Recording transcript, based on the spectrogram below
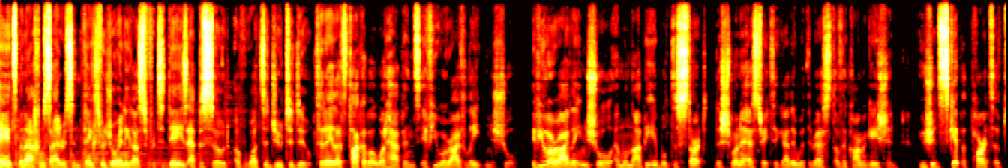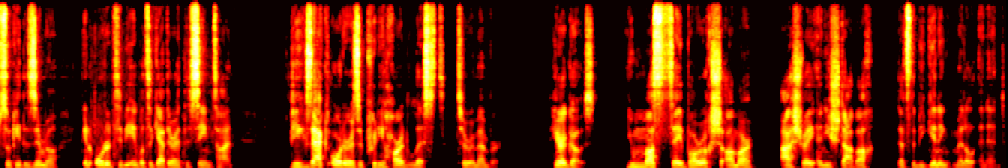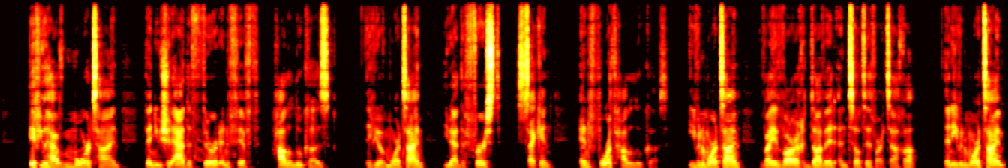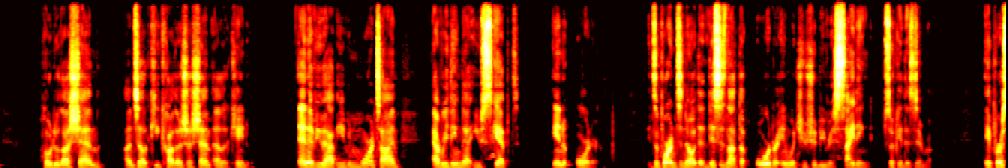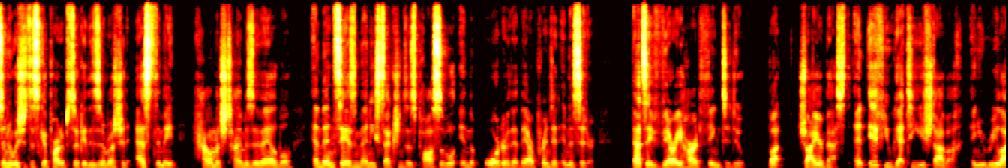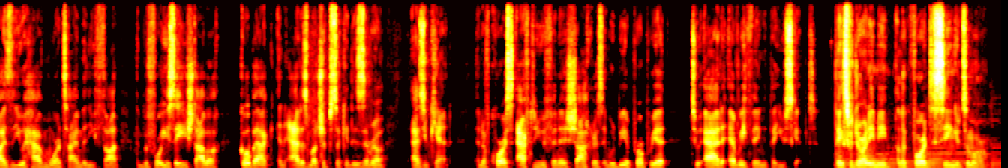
Hey, it's Menachem Siderson. Thanks for joining us for today's episode of What's a Jew to Do. Today, let's talk about what happens if you arrive late in shul. If you arrive late in shul and will not be able to start the Shemona Esrei together with the rest of the congregation, you should skip parts of Pesukei Dezimra in order to be able to get there at the same time. The exact order is a pretty hard list to remember. Here it goes. You must say Baruch Sha'amar, Ashrei, and Yishtabach. That's the beginning, middle, and end. If you have more time, then you should add the third and fifth halalukas. If you have more time, you add the first, second, and fourth halalukas. Even more time, vayivarach David until tifartecha, and even more time, hodu Lashem until ki kadosh Hashem Elokeinu. And if you have even more time, everything that you skipped in order. It's important to note that this is not the order in which you should be reciting Pesukei Dezimra. A person who wishes to skip part of Pesukei Dezimra should estimate how much time is available and then say as many sections as possible in the order that they are printed in the Siddur. That's a very hard thing to do. But try your best. And if you get to Yishtabach and you realize that you have more time than you thought, then before you say Yishtabach, go back and add as much of Pesukei Dezimra as you can. And of course, after you finish Shachris, it would be appropriate to add everything that you skipped. Thanks for joining me. I look forward to seeing you tomorrow.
